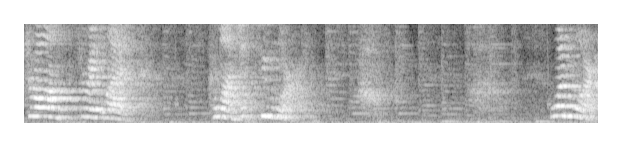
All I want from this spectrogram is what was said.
Strong, straight legs. Come on, just two more. One more.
